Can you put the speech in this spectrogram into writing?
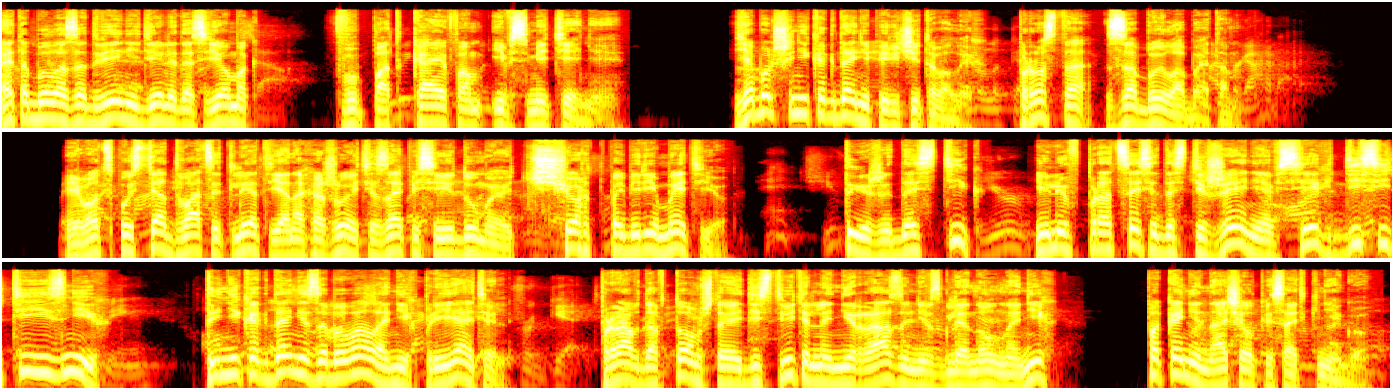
Это было за две недели до съемок в «Под кайфом» и в «Смятении». Я больше никогда не перечитывал их, просто забыл об этом. И вот спустя 20 лет я нахожу эти записи и думаю, черт побери, Мэтью, ты же достиг или в процессе достижения всех десяти из них. Ты никогда не забывал о них, приятель. Правда в том, что я действительно ни разу не взглянул на них, пока не начал писать книгу.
